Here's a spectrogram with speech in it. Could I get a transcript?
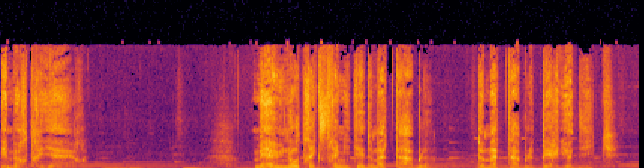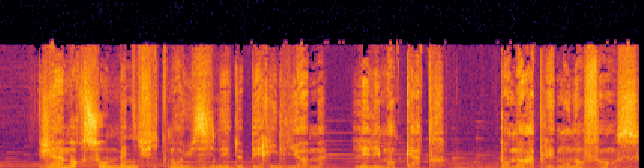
et meurtrière. Mais à une autre extrémité de ma table, de ma table périodique, j'ai un morceau magnifiquement usiné de beryllium, l'élément 4, pour me rappeler de mon enfance.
